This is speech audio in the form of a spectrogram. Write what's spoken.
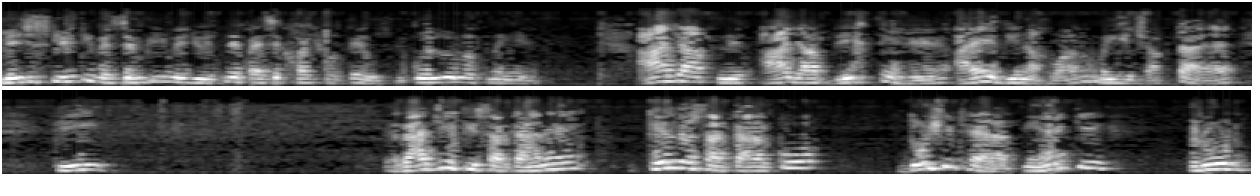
लेजिस्लेटिव असेंबली में जो इतने पैसे खर्च होते हैं, उसकी कोई ज़रूरत नहीं है। आज आप आज आप देखते हैं, आए दिन अखबारों में ये छपता है कि राज्य की सरकारें, केंद्र सरकार को दोषी ठहराती हैं कि रोड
